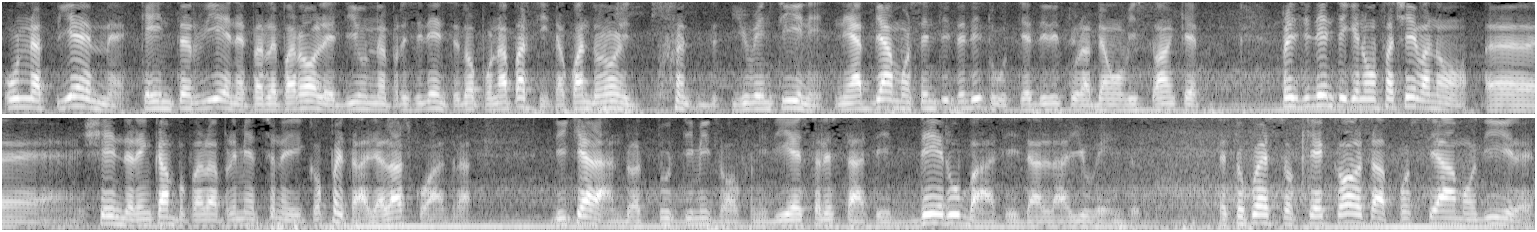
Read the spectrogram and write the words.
un PM che interviene per le parole di un presidente dopo una partita, quando noi Juventini ne abbiamo sentite di tutti, addirittura abbiamo visto anche presidenti che non facevano eh, scendere in campo per la premiazione di Coppa Italia la squadra dichiarando a tutti i microfoni di essere stati derubati dalla Juventus. Detto questo, che cosa possiamo dire?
